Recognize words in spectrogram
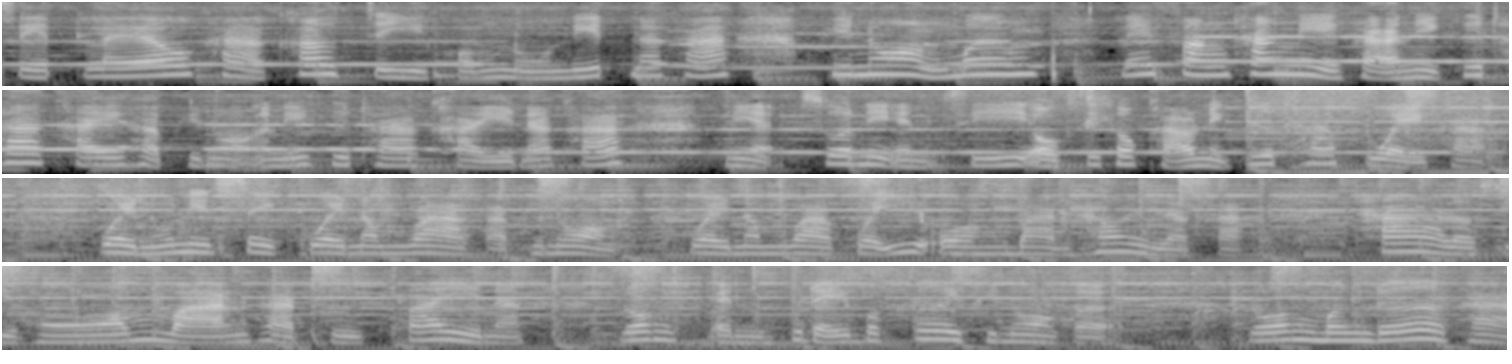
เสร็จแล้วค่ะข้าวจี่ของหนูนิดนะคะ พี่น้องเมืองในฟังทางนี้ค่ะอันนี้คือท่าไข่ค่ะ พี่น้องอันนี้คือท่าไข่นะคะเนี่ยส่วนนี้เอ็นซีออกสีขาวๆนี่คือท่ากล้วยค่ะกล้วยหนูนิดใส่กล้วยน้ำว้าค่ะ พี่น้องกล้วยน้ำว้ากล้วยอีอองบานเท่านี่แหละค่ะท่าเราสีหอมหวานค่ะถือไฟนะล่องเป็นผู้ใดบ่เคยพี่น้องก็ล่องเมืองเด้อค่ะ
